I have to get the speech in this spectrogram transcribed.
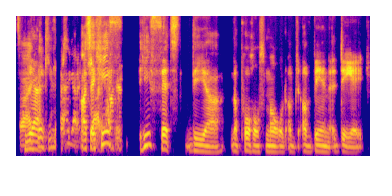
So I Yeah. think he's actually got I say here. he fits the uh the Pujols mold of of being a DH.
